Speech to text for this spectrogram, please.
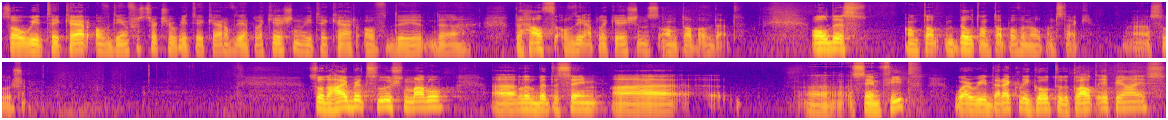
So we take care of the infrastructure, we take care of the application, we take care of the, the, the health of the applications on top of that. All this on top, built on top of an OpenStack uh, solution. So the hybrid solution model a little bit the same, uh, uh, same feed, where we directly go to the cloud APIs,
